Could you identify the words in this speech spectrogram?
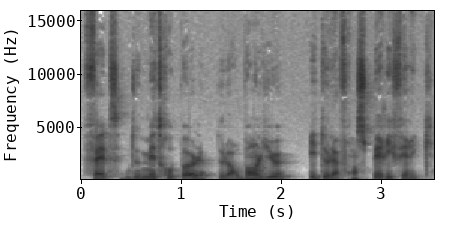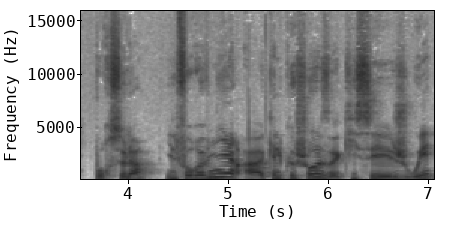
faite de métropoles, de leurs banlieues et de la France périphérique. Pour cela, il faut revenir à quelque chose qui s'est joué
